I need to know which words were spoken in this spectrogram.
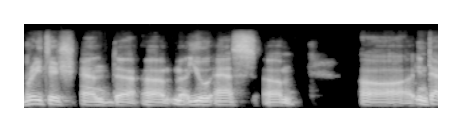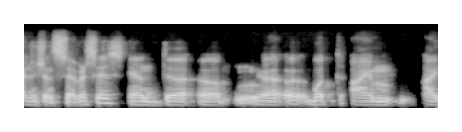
British and U.S. Uh, intelligence services. And uh, uh, uh, what I'm, I,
